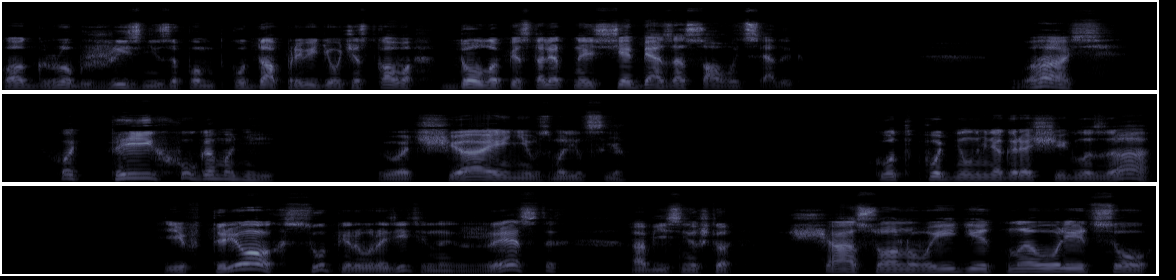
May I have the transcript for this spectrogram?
По гроб жизни запомнит, куда при виде участкового доло пистолетное себя засовывать следует. Вась, хоть ты их угомони! В отчаянии взмолился я. Кот поднял на меня горящие глаза — и в трех супервыразительных жестах объяснил, что сейчас он выйдет на улицу,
